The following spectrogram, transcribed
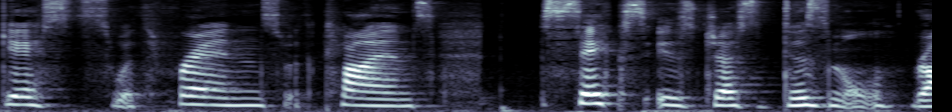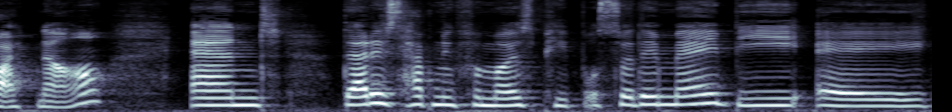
guests, with friends, with clients, sex is just dismal right now. And that is happening for most people. So there may be a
